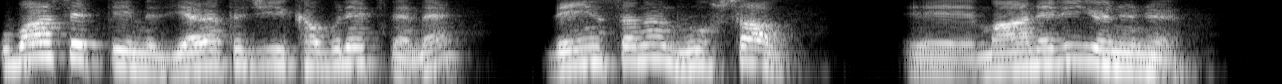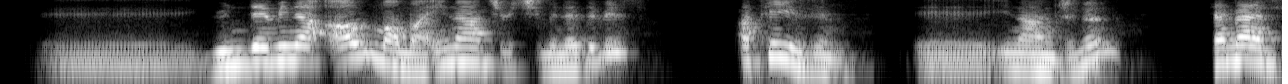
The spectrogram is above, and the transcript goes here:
Bu bahsettiğimiz yaratıcıyı kabul etmeme ve insanın ruhsal, e, manevi yönünü e, gündemine almama inanç biçimine de biz ateizm inancının temel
